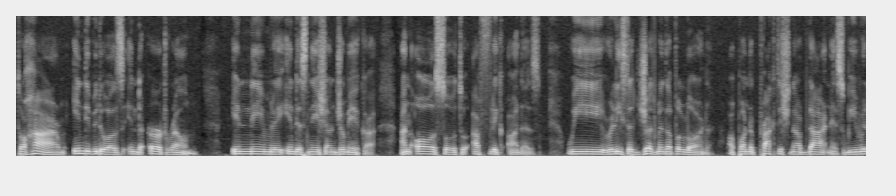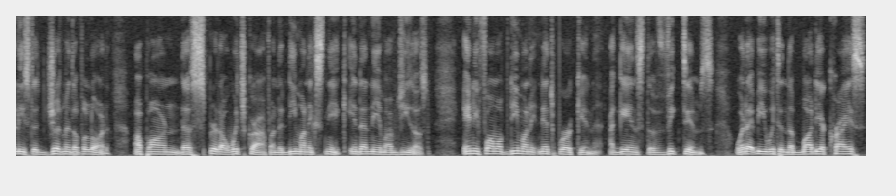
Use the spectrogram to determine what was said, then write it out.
to harm individuals in the earth realm in namely in this nation Jamaica and also to afflict others. We release the judgment of the Lord upon the practitioner of darkness. We release the judgment of the Lord upon the spirit of witchcraft and the demonic snake in the name of Jesus. Any form of demonic networking against the victims, whether it be within the body of Christ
